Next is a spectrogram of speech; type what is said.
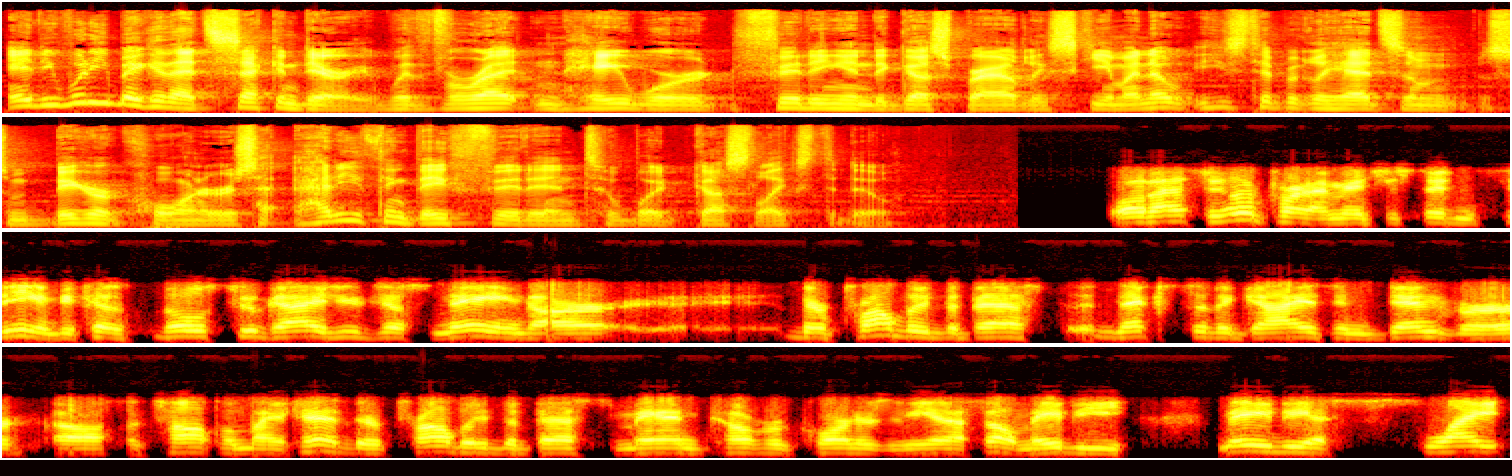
Andy, what do you make of that secondary with Verrett and Hayward fitting into Gus Bradley's scheme? I know he's typically had some some bigger corners. How do you think they fit into what Gus likes to do? Well, that's the other part I'm interested in seeing because those two guys you just named are they're probably the best next to the guys in Denver off the top of my head. They're probably the best man covered corners in the NFL. Maybe maybe a slight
